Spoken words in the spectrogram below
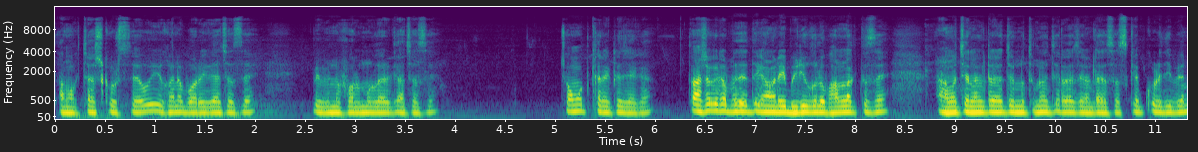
তামাক চাষ করছে, ওই ওখানে বড়ই গাছ আছে, বিভিন্ন ফলমূলের গাছ আছে। চমৎকার একটা জায়গা। তো আশা করি আপনাদের দেখে আমার এই ভিডিওগুলো ভালো লাগতেছে। আর আমার চ্যানেলটার জন্য নতুন হতে চ্যানেলটা সাবস্ক্রাইব করে দিবেন।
